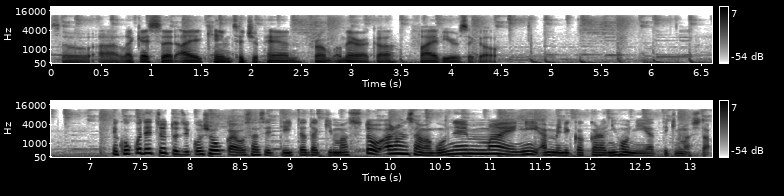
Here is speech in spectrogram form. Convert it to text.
So, uh, like I said, I came to Japan from America five years ago. でここでちょっと自己紹介をさせていただきますとアランさんは5年前にアメリカから日本にやってきました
